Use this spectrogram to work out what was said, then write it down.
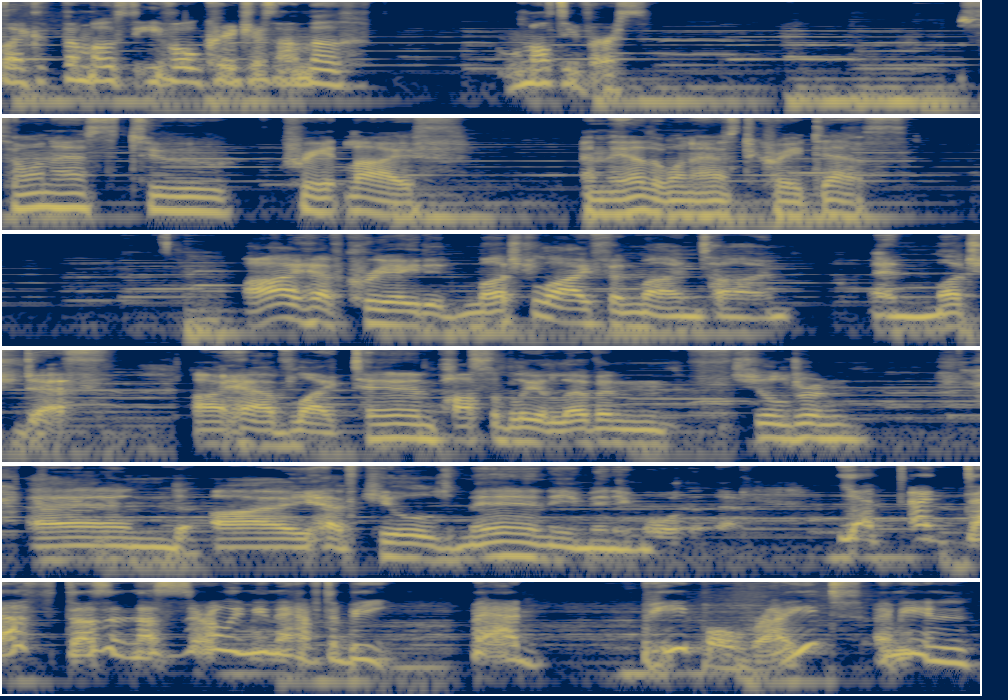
like the most evil creatures on the multiverse. Someone has to create life, and the other one has to create death. I have created much life in mine time and much death. I have like 10, possibly 11 children, and I have killed many, many more than that. Yet, uh, death doesn't necessarily mean they have to be bad people, right? I mean,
